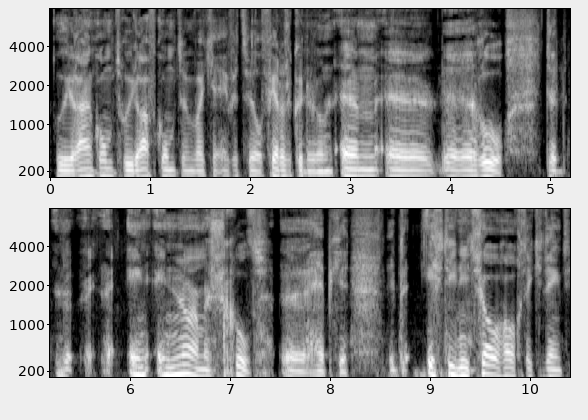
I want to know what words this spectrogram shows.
Hoe je eraan komt, hoe je eraf komt... en wat je eventueel verder zou kunnen doen. Um, uh, uh, Roel, de, de, een enorme schuld uh, heb je. Is die niet zo hoog dat je denkt...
